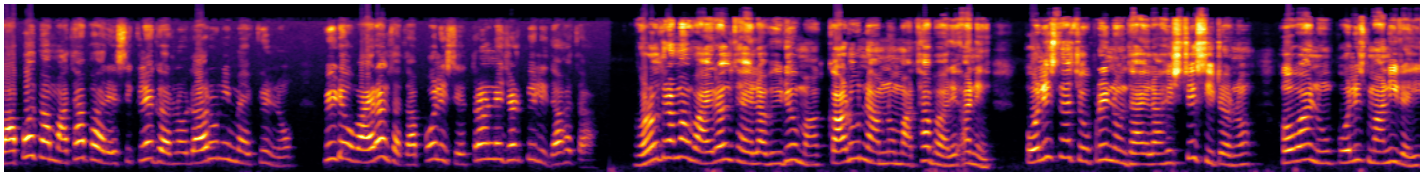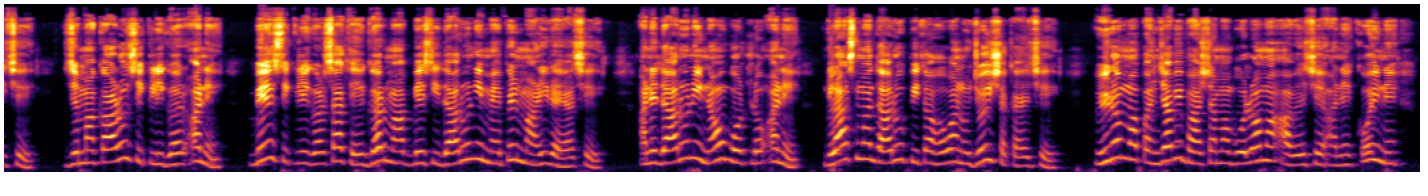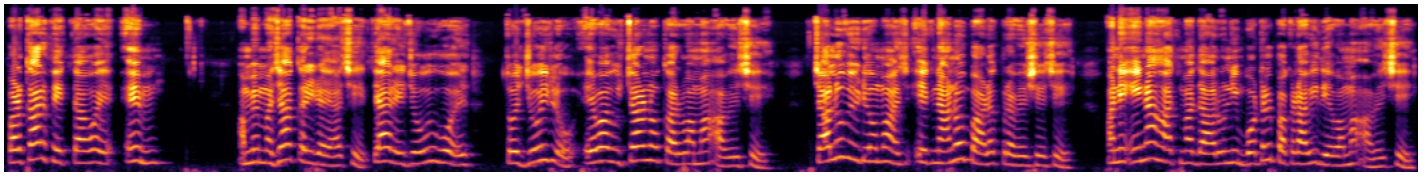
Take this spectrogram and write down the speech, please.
બાપોદમાં માથાભારે સિકલેગરનો દારૂની મહેફિલનો video viral થતાં પોલીસે ત્રણને ઝડપી લીધા હતા. વડોદરામાં વાયરલ થયેલા વિડીયોમાં કાળુ નામનો માથાભારે અને પોલીસના ચોપડે નોંધાયેલા હિસ્ટ્રી સીટરનો હોવાનું પોલીસ માની રહી છે, જેમાં કાળુ સિકલીગર અને બે સિકલીગર સાથે ઘરમાં બેસી દારૂની મહેફિલ માણી રહ્યા છે અને દારૂની નવ બોટલો અને ગ્લાસમાં દારૂ પીતા હોવાનું જોઈ શકાય છે. વિડીયોમાં પંજાબી ભાષામાં બોલવામાં આવે છે અને કોઈને પડકાર ફેંકતા હોય એમ અમે મજા કરી રહ્યા છીએ. ત્યારે જોવું હોય તો જોઈ લો, એવા ઉચ્ચારણો કરવામાં આવે છે. ચાલુ વિડીયોમાં જ એક નાનો બાળક પ્રવેશે છે અને એના હાથમાં દારૂની બોટલ પકડાવી દેવામાં આવે છે.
